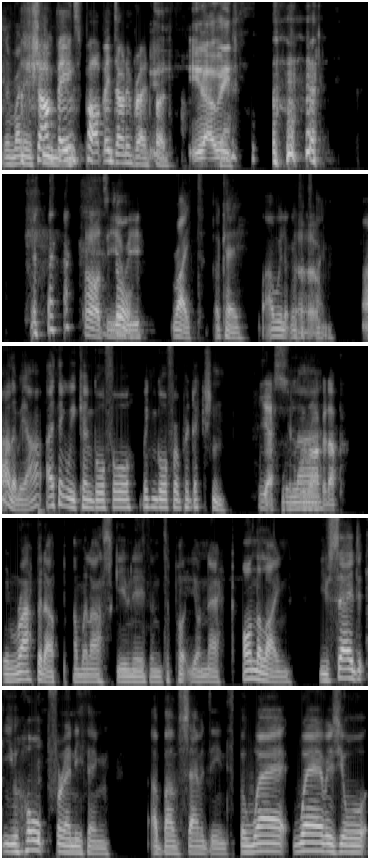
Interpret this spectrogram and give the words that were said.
They're running Champagne's popping down in Brentford. You know what I mean? oh dear So, me. Right. Okay. Are we looking for Uh, time? Ah, there we are. I think we can go for we can go for a prediction. Yes, We'll, we'll uh, wrap it up. We'll wrap it up and we'll ask you, Nathan, to put your neck on the line. You said you hope for anything above 17th, but where where is your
